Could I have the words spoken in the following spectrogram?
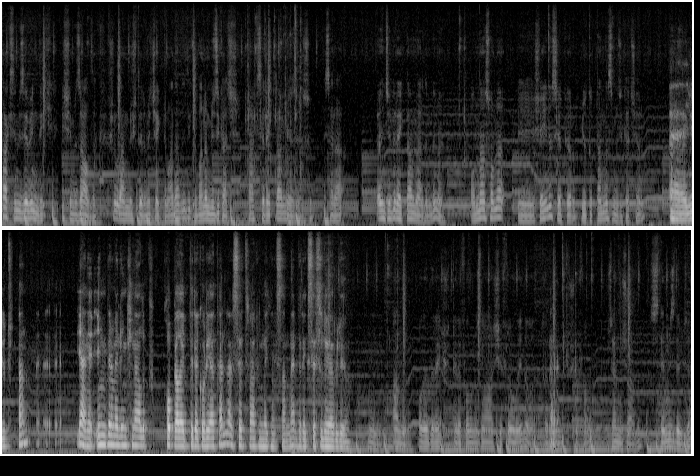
Taksimize bindik, işimizi aldık. Şuradan müşterimi çektim. Adam dedi ki bana müzik aç. Taksi reklam mı yazıyorsun? Mesela önce bir reklam verdim değil mi? Ondan sonra e, şeyi nasıl yapıyorum? YouTube'dan nasıl müzik açıyorum? E, YouTube'dan e, yani indirme linkini alıp kopyalayıp direkt oraya atarlarsa etrafındaki insanlar direkt sesi duyabiliyor. Hmm, anladım. O da direkt şu telefonumuzun aa, şifre olayı da var. Kararım tuşu falan. Güzelmiş abi. Sistemimiz de güzel.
